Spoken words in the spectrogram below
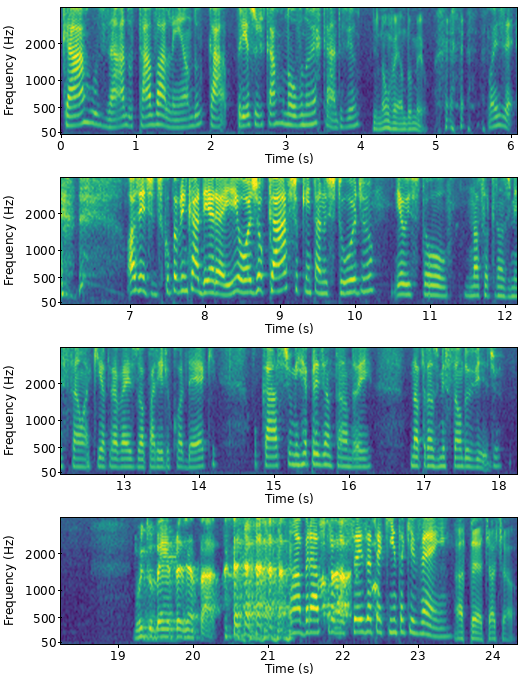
carro usado está valendo preço de carro novo no mercado, viu? E não vendo o meu. pois é. Ó, gente, desculpa a brincadeira aí. Hoje o Cássio, quem está no estúdio, eu estou nossa transmissão aqui através do aparelho codec. O Cássio me representando aí na transmissão do vídeo. Muito bem representado. um abraço para vocês até quinta que vem. Até, tchau, tchau.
